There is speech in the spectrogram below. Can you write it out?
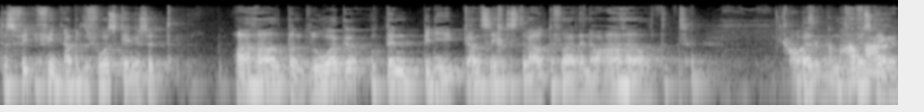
Das, ich finde aber, der Fußgänger sollte anhalten und schauen und dann bin ich ganz sicher, dass der Autofahrer dann auch anhaltet. Aber also Normalfall- Fußgänger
